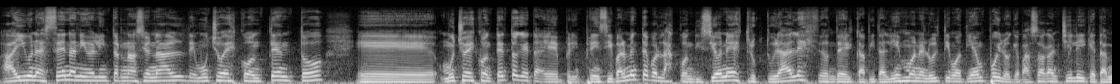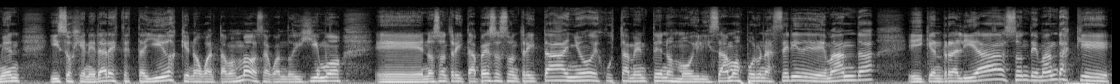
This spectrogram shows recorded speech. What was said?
hay una escena a nivel internacional de mucho descontento, mucho descontento que principalmente por las condiciones estructurales donde el capitalismo en el último tiempo y lo que pasó acá en Chile y que también hizo generar este estallido es que no aguantamos más. O sea, cuando dijimos eh, no son 30 pesos, son 30 años, es justamente nos movilizamos por una serie de demandas y que en realidad son demandas que,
